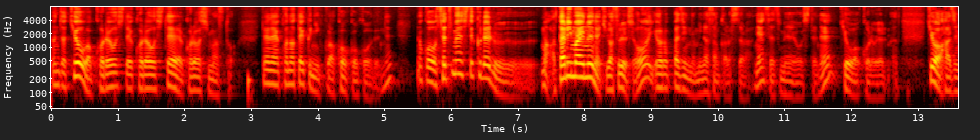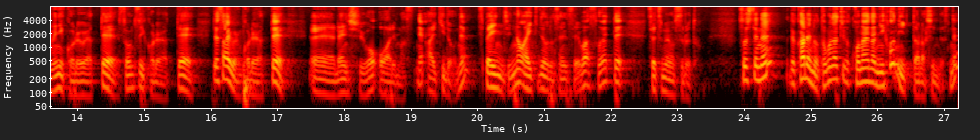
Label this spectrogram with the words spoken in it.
じゃあ今日はこれをしてこれをしてこれをしますと。でねこのテクニックはこうこうこうでね。こう説明してくれるまあ当たり前のような気がするでしょ？ヨーロッパ人の皆さんからしたらね説明をしてね。今日はこれをやります。今日は初めにこれをやってその次これをやってで最後にこれをやってえー、練習を終わりますね。合気道ね。スペイン人の合気道の先生はそうやって説明をすると。そしてねで彼の友達がこの間日本に行ったらしいんですね、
